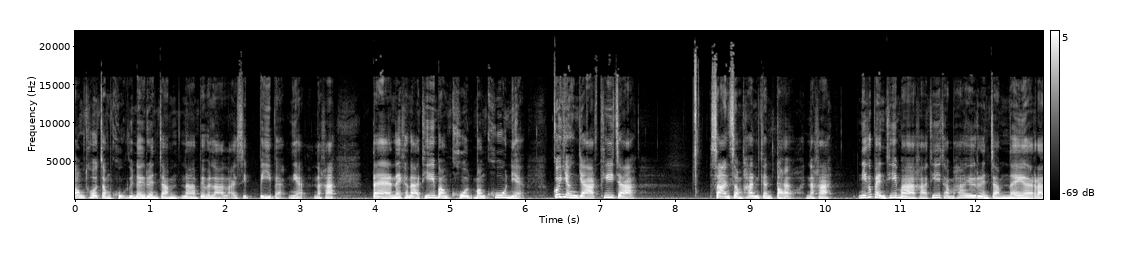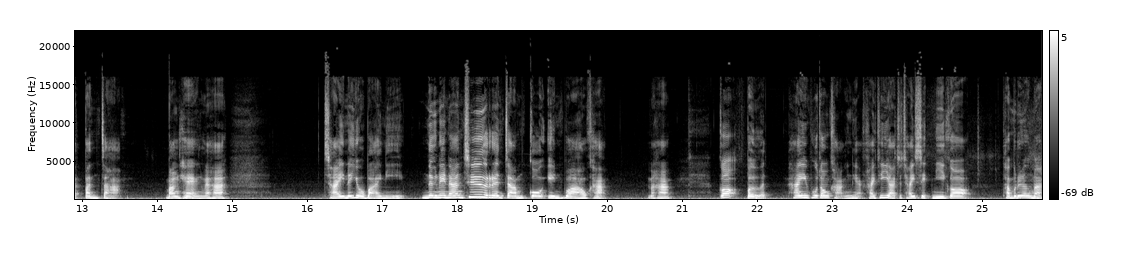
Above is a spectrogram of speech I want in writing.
ต้องโทษจำคุกอยู่ในเรือนจำนานเป็นเวลาหลายสิบปีแบบเนี้ยนะคะ แต่ในขณะที่บางคนบางคู่เนี่ยก็ยังอยากที่จะสารสัมพันธ์กันต่อค่ะนะคะ นี่ก็เป็นที่มาค่ะที่ทำให้เรือนจำในรัฐปัญจาบบางแห่งนะคะ ใช้นโยบายนี้ หนึ่งในนั้นชื่อเรือนจำ Go In Wild ค่ะนะคะก็เปิดให้ผู้ต้องขังเนี่ยใครที่อยากจะใช้สิทธิ์นี้ก็ทำเรื่องมา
